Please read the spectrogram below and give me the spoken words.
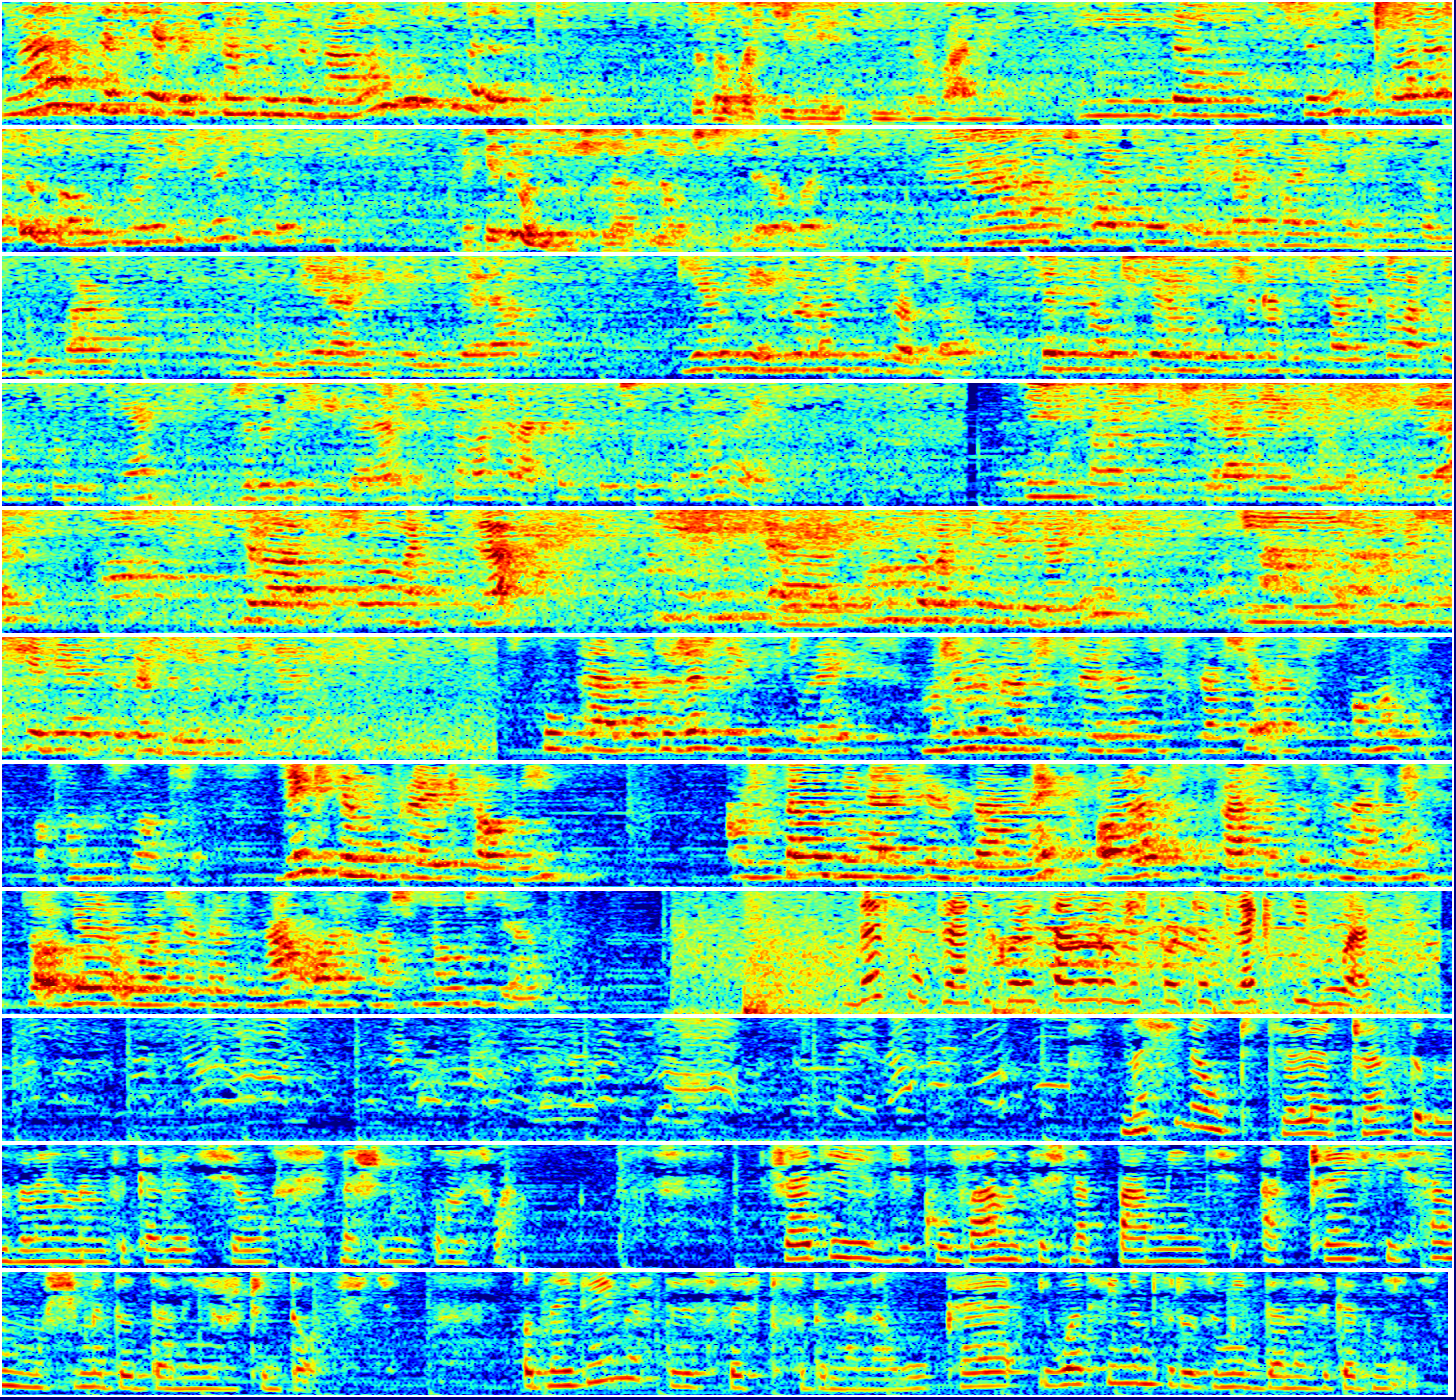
no ale potem się jakoś skoncentrowałam i chyba dobrze poszło. Co to właściwie jest liderowanie? Mm, To przywództwo nad grupą może się przydać w przyszłości. Jakie drogi się nau- nauczyć liderować? No, na przykład, kiedy pracowaliśmy często w grupach, wybieraliśmy lidera. Ja lubię informację zwrotną. Wtedy nauczyciele mogą przekazać nam, kto ma predyspozycję, żeby być liderem i kto ma charakter, który się do tego nadaje. A ty już masz jakieś rady, jak jesteś liderem? Trzeba przełamać strach, e, skoncentrować się na zadaniu i jeśli uwierzysz w siebie, to każdy może być liderem. Współpraca to rzecz, dzięki której możemy polepszyć swoje relacje w klasie oraz wspomóc osoby słabsze. Dzięki temu projektowi korzystamy z niej na lekcjach zdalnych oraz w klasie stacjonarnie, co o wiele ułatwia pracę nam oraz naszym nauczycielom. Ze współpracy korzystamy również podczas lekcji WF. Nasi nauczyciele często pozwalają nam wykazać się naszymi pomysłami. Rzadziej wykuwamy coś na pamięć, a częściej sami musimy do danej rzeczy dojść. Odnajdujemy wtedy swoje sposoby na naukę i łatwiej nam zrozumieć dane zagadnienie.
